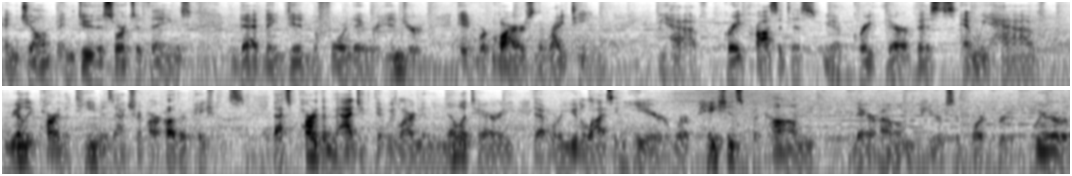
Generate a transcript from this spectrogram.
and jump and do the sorts of things that they did before they were injured. It requires the right team. We have great prosthetists, we have great therapists, and we have really part of the team is actually our other patients. That's part of the magic that we learned in the military that we're utilizing here, where patients become their own peer support group. We're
